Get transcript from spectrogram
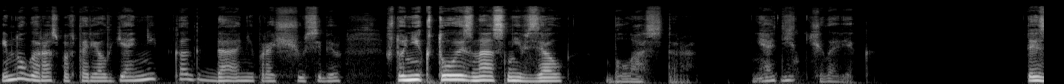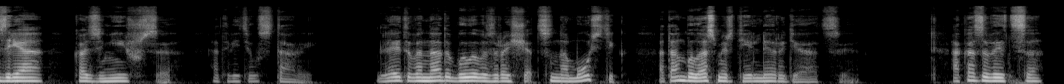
и много раз повторял «Я никогда не прощу себе, что никто из нас не взял бластера. Ни один человек. — Ты зря казнишься, — ответил старый. — Для этого надо было возвращаться на мостик, а там была смертельная радиация. Оказывается,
